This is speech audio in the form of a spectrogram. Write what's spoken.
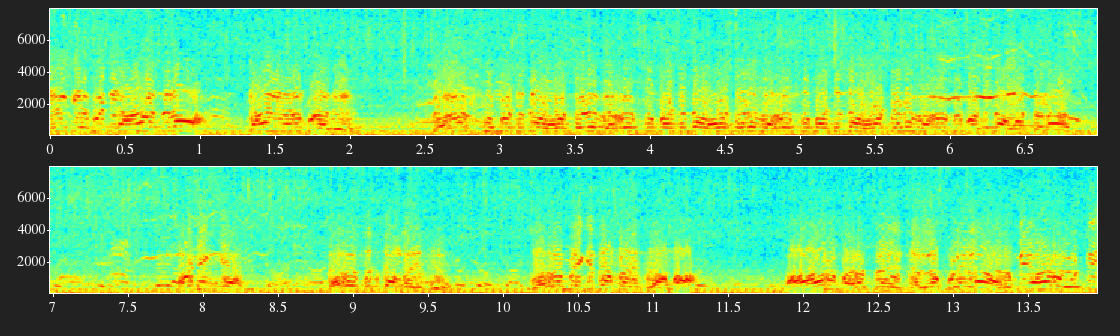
கேட்கப்பட்டி ஆனந்தனா சாயல் வரக்கூடாது வெரசு மட்டும் தான் ஓட்டணும் வெரசு மட்டும் தான் ஓட்டணும் வெரசு மட்டும் தான் ஓட்டணும் வெரசு மட்டும் தான் ஓட்டணும் ஓட்டிங்க வெரசுக்கு தான் பரிசு திறமைக்கு தான் பரிசு ஆமா ஆறு மரத்துல செல்ல அருமையான ஓட்டி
